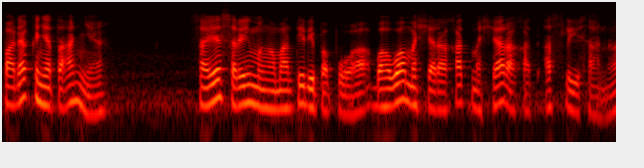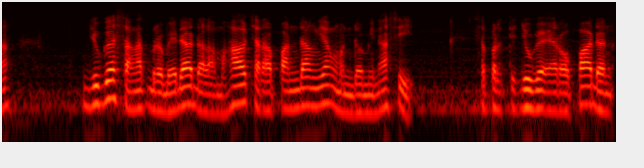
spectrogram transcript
Pada kenyataannya, saya sering mengamati di Papua bahwa masyarakat-masyarakat asli sana juga sangat berbeda dalam hal cara pandang yang mendominasi, seperti juga Eropa dan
